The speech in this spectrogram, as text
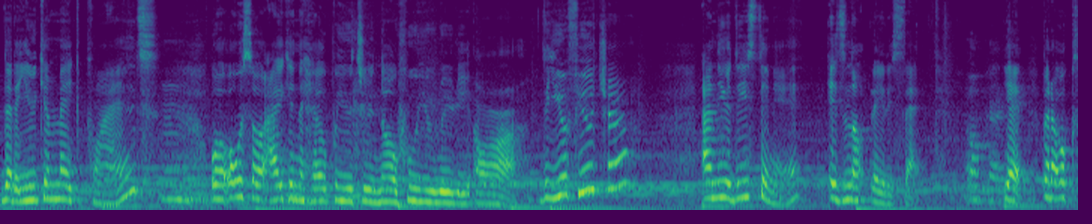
that you can make plans, mm. or also I can help you to know who you really are. The, your future and your destiny is not really set. Okay. Yeah, but of,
